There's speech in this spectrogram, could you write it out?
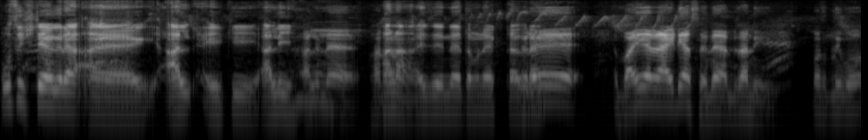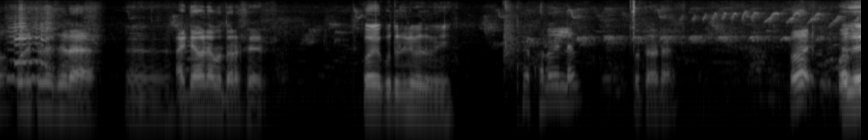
পঁচিশ টাকা করে আল এই কি আলি? আলি না এই যে নে তার মানে এক টাকা করে। ভাই আর আইডিয়া আছে না আমি জানি। কত নিব? পঁচিশ টাকা আছে না। হ্যাঁ। আইডিয়া ওটা আমার ধরা শেষ কয় কত নিবে তুমি? এখন নিলাম। কতটা ওই তাহলে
